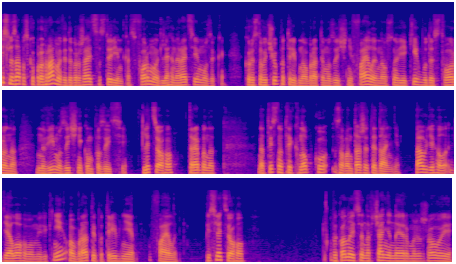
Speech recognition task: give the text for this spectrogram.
Після запуску програми відображається сторінка з формою для генерації музики. Користувачу потрібно обрати музичні файли, на основі яких буде створено нові музичні композиції. Для цього треба натиснути кнопку Завантажити дані та у діалоговому вікні обрати потрібні файли. Після цього виконується навчання нейромережової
